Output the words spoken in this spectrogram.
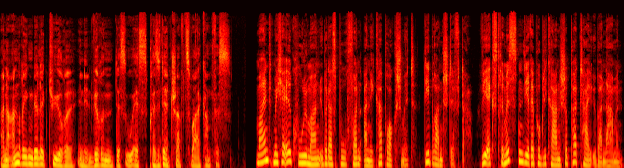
Eine anregende Lektüre in den Wirren des US-Präsidentschaftswahlkampfes meint Michael Kuhlmann über das Buch von Annika Brockschmidt, Die Brandstifter, wie Extremisten die Republikanische Partei übernahmen.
